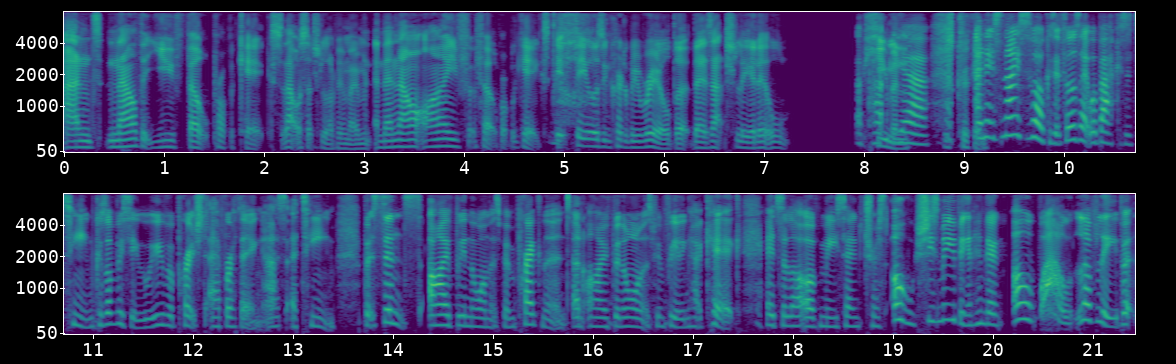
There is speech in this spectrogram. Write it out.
And now that you've felt proper kicks, that was such a lovely moment. And then now I've felt proper kicks, it feels incredibly real that there's actually a little Human yeah. just cooking. And it's nice as well because it feels like we're back as a team because obviously we've approached everything as a team. But since I've been the one that's been pregnant and I've been the one that's been feeling her kick, it's a lot of me saying to Tris, "Oh, she's moving," and him going, "Oh, wow, lovely," but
